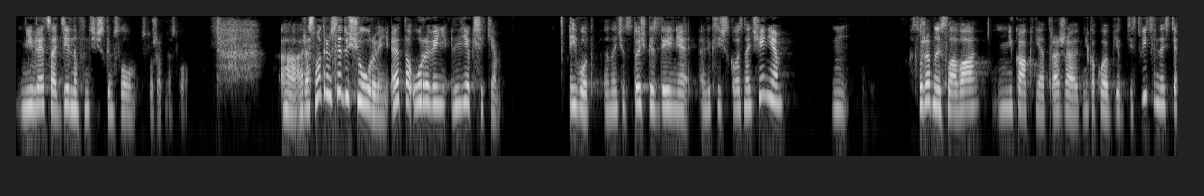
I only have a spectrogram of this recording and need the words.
не является отдельным фонетическим словом, служебное слово. А, рассмотрим следующий уровень. Это уровень лексики. И вот, значит, с точки зрения лексического значения, служебные слова никак не отражают никакой объект действительности.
